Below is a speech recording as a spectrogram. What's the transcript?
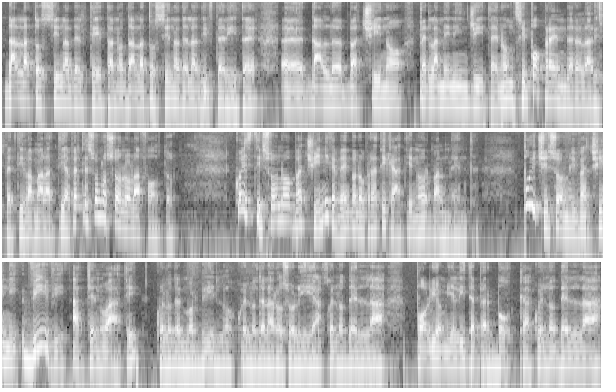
Dalla tossina del tetano, dalla tossina della difterite, eh, dal vaccino per la meningite, non si può prendere la rispettiva malattia perché sono solo la foto. Questi sono vaccini che vengono praticati normalmente. Poi ci sono i vaccini vivi attenuati, quello del morbillo, quello della rosolia, quello della poliomielite per bocca, quello del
